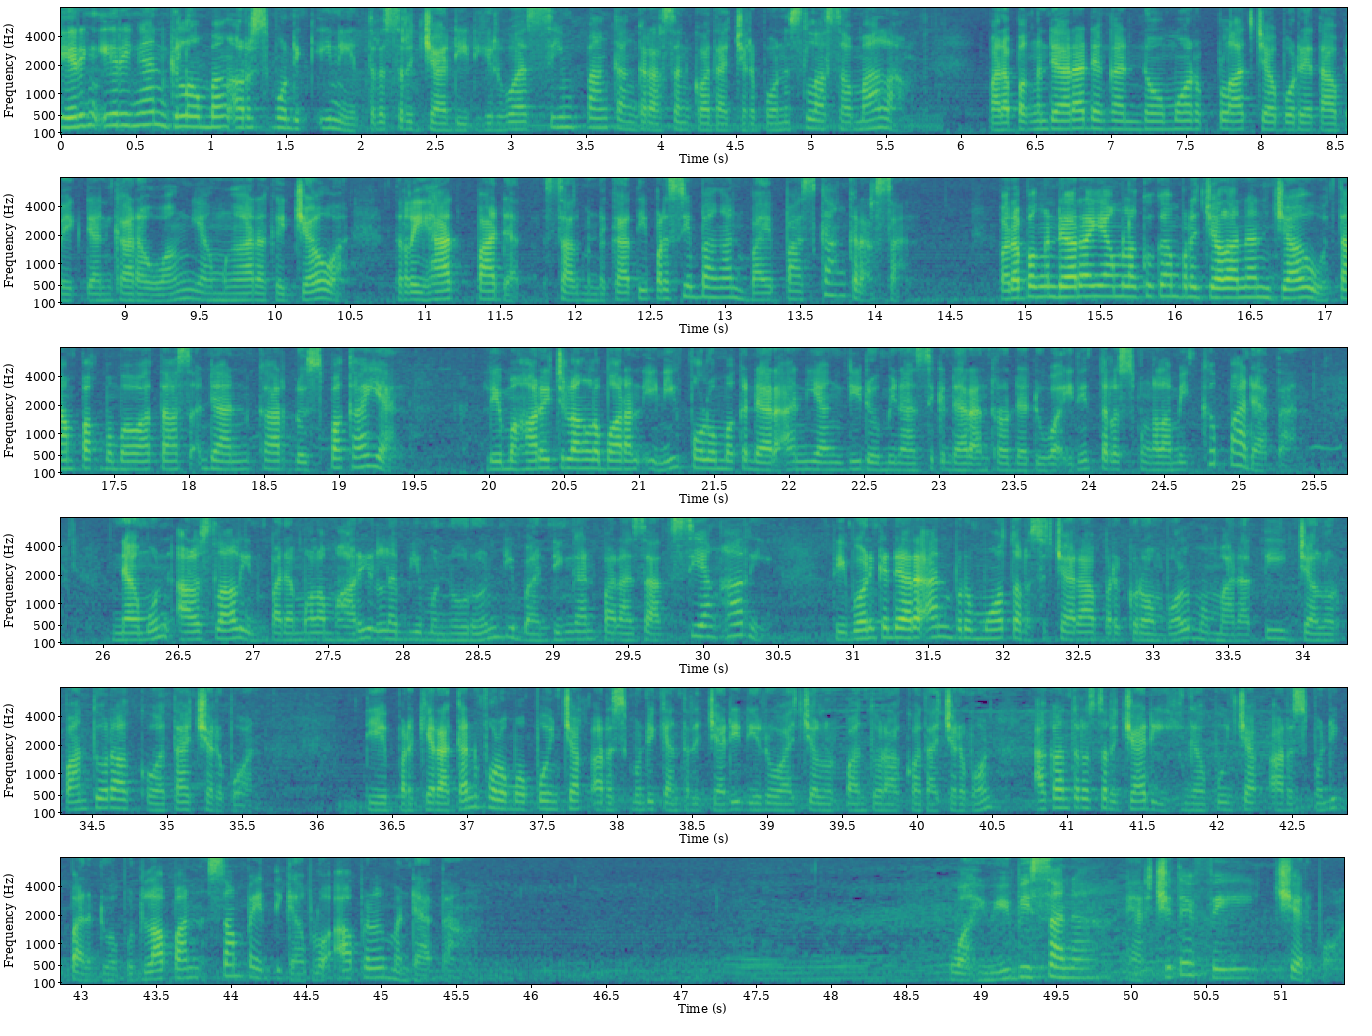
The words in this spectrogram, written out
Iring-iringan gelombang arus mudik ini terus terjadi di ruas simpang Kanggerasan Kota Cirebon selasa malam. Para pengendara dengan nomor plat Jabodetabek dan Karawang yang mengarah ke Jawa terlihat padat saat mendekati persimpangan bypass Kanggerasan. Para pengendara yang melakukan perjalanan jauh tampak membawa tas dan kardus pakaian. Lima hari jelang lebaran ini, volume kendaraan yang didominasi kendaraan roda dua ini terus mengalami kepadatan. Namun arus lalin pada malam hari lebih menurun dibandingkan pada saat siang hari. Ribuan kendaraan bermotor secara bergerombol memadati jalur Pantura Kota Cirebon. Diperkirakan volume puncak arus mudik yang terjadi di ruas jalur Pantura Kota Cirebon akan terus terjadi hingga puncak arus mudik pada 28 sampai 30 April mendatang. Wahyu Bisana, RCTV, Cirebon.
